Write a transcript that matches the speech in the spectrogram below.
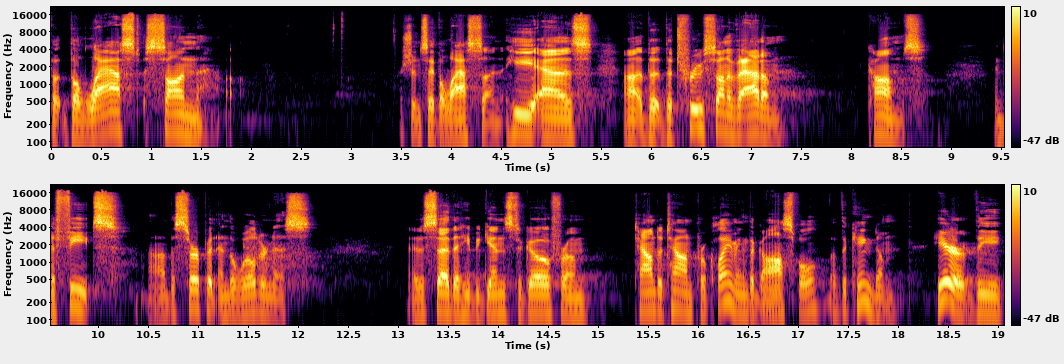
the, the last son, I shouldn't say the last son, he, as uh, the, the true son of Adam, comes and defeats uh, the serpent in the wilderness. It is said that he begins to go from town to town proclaiming the gospel of the kingdom. Here, the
